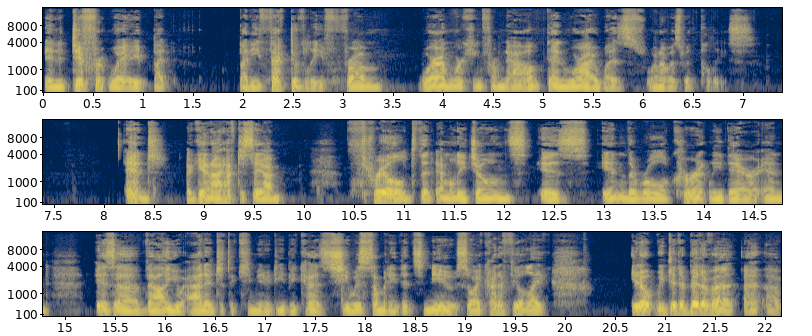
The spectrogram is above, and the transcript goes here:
in a different way, but but effectively from where I'm working from now than where I was when I was with police. And again, I have to say I'm thrilled that Emily Jones is in the role currently there and is a value added to the community because she was somebody that's new. So I kind of feel like, you know, we did a bit of a, a,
